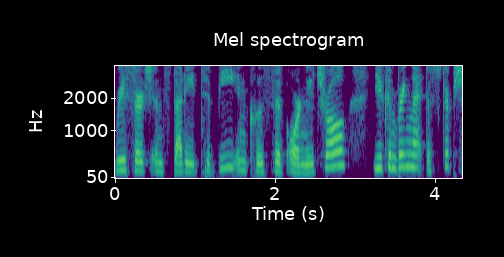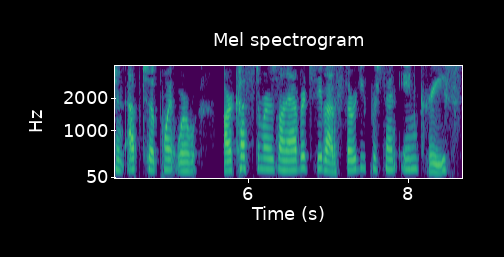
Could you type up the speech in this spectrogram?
researched and studied to be inclusive or neutral, you can bring that description up to a point where our customers on average see about a 30% increase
